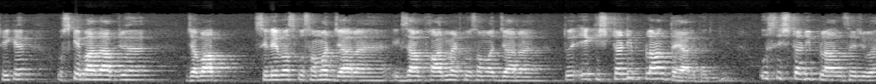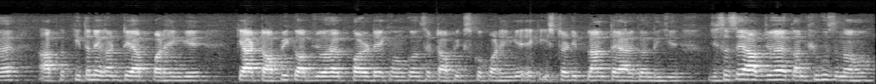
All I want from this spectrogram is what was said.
ठीक है? उसके बाद आप जो है, जब आप सिलेबस को समझ जा रहे हैं एग्ज़ाम फॉर्मेट को समझ जा रहे हैं तो एक स्टडी प्लान तैयार करिए। उस स्टडी प्लान से जो है आपका कितने घंटे आप पढ़ेंगे क्या टॉपिक आप जो है पर डे कौन कौन से टॉपिक्स को पढ़ेंगे एक स्टडी प्लान तैयार कर लीजिए जिससे आप जो है कंफ्यूज ना हो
